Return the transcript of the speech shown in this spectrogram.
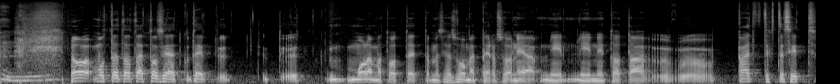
no, mutta tota, tosiaan, että kun te molemmat olette tämmöisiä somepersoonia, niin, niin, niin tota, päätettekö te sitten,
